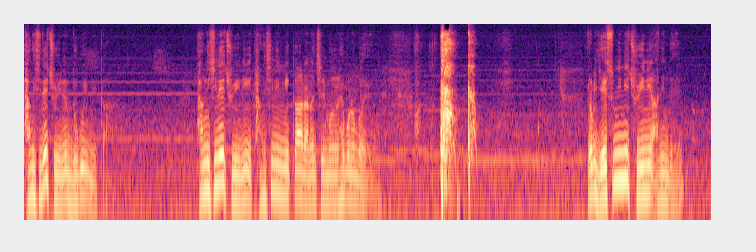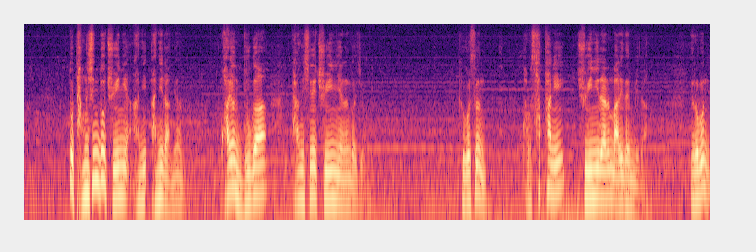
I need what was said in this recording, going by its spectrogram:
당신의 주인은 누구입니까? 당신의 주인이 당신입니까? 라는 질문을 해보는 거예요. 여러분, 예수님이 주인이 아닌데 또 당신도 주인이 아니, 아니라면 과연 누가 당신의 주인이냐는 거죠. 그것은 바로 사탄이 주인이라는 말이 됩니다. 여러분,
